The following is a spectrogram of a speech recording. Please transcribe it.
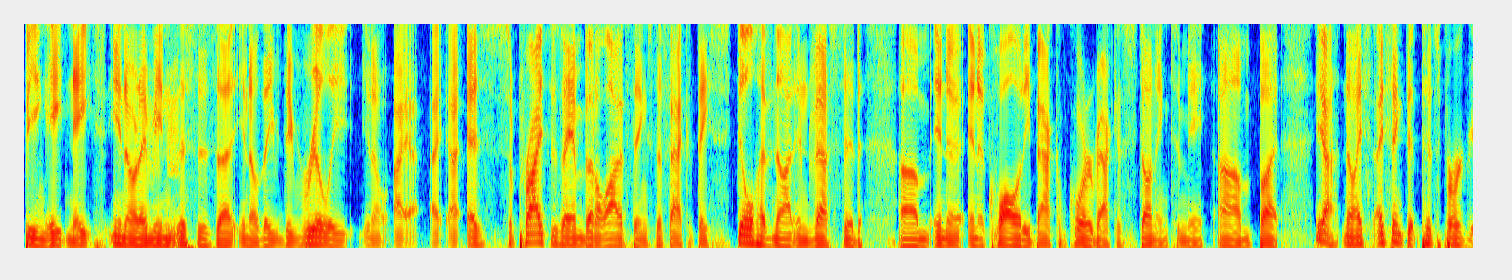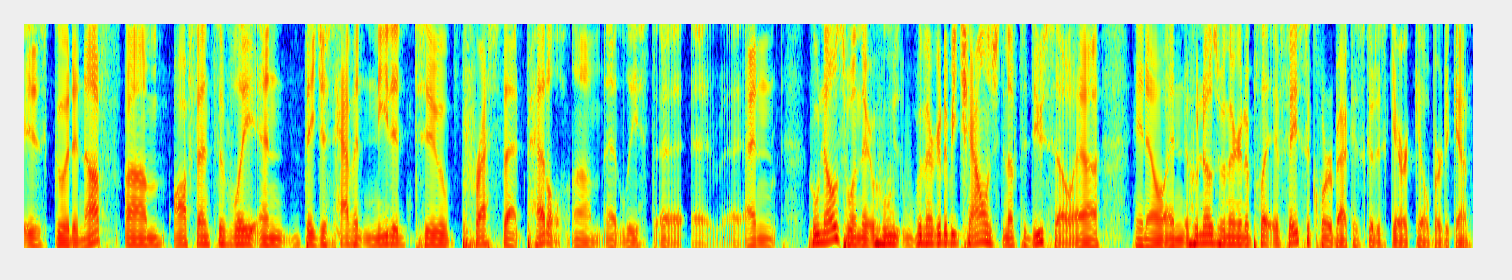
being eight and eight. You know what I mean? This is uh, you know they they really you know I, I, I as surprised as I am about a lot of things, the fact that they still have not invested um, in a in a quality backup quarterback is stunning to me. Um, but yeah, no, I, th- I think that Pittsburgh is good enough um, offensively, and they just haven't needed to press that pedal um, at least. Uh, uh, and who knows when they're who when they're going to be challenged enough to do so? Uh, you know, and who knows when they're going to play face a quarterback as good as Garrett Gilbert again.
